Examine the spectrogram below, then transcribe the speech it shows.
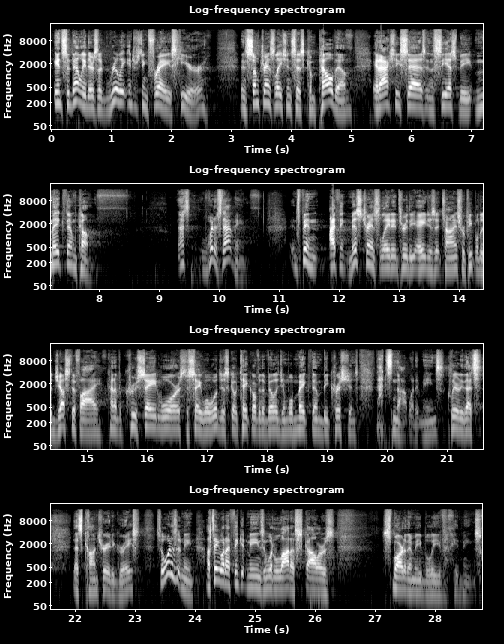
Incidentally, there's a really interesting phrase here. In some translation says compel them. It actually says in the CSB, make them come. That's what does that mean? It's been, I think, mistranslated through the ages at times for people to justify kind of a crusade wars to say, well, we'll just go take over the village and we'll make them be Christians. That's not what it means. Clearly, that's, that's contrary to grace. So, what does it mean? I'll tell you what I think it means and what a lot of scholars smarter than me believe it means.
